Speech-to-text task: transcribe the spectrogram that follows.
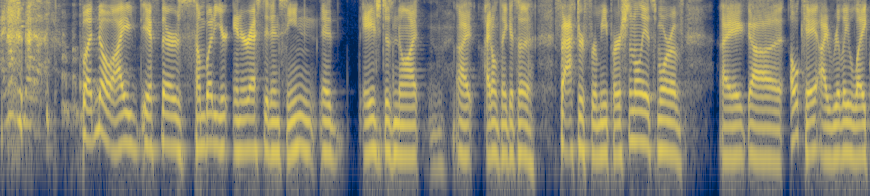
I know you know that. but no, I if there's somebody you're interested in seeing, it, age does not. I I don't think it's a factor for me personally. It's more of I uh, okay, I really like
